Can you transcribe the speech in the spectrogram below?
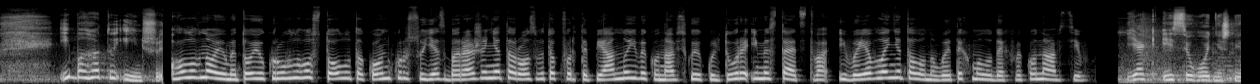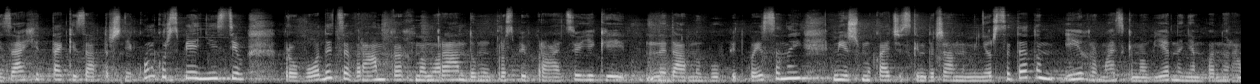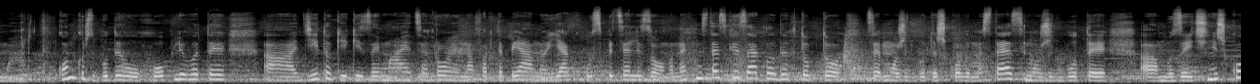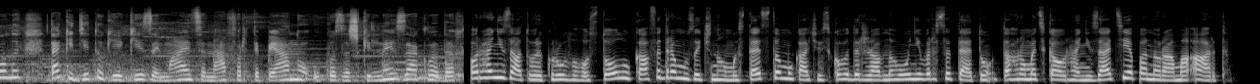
і багато іншого. Головною метою круглого столу та конкурсу є збереження та розвиток фортепіанної виконавської культури і мистецтва і виявлення талановитих молодих виконавців. Як і сьогоднішній захід, так і завтрашній конкурс піаністів проводиться в рамках меморандуму про співпрацю, який недавно був підписаний між Мукачівським державним університетом і громадським об'єднанням Панорама Арт. Конкурс буде охоплювати діток, які займаються грою на фортепіано як у спеціалізованих мистецьких закладах, тобто це можуть бути школи мистецтв, можуть бути музичні школи, так і діток, які займаються на фортепіано у позашкільних закладах. Організатори круглого столу, кафедра музичного мистецтва Мукачівського державного університету та громадська організація Панорама Арт.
